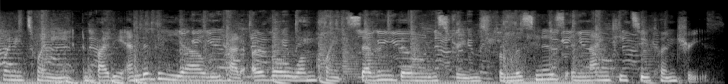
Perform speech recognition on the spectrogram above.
2020, and by the end of the year, we had over 1.7 billion streams from listeners in 92 countries.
